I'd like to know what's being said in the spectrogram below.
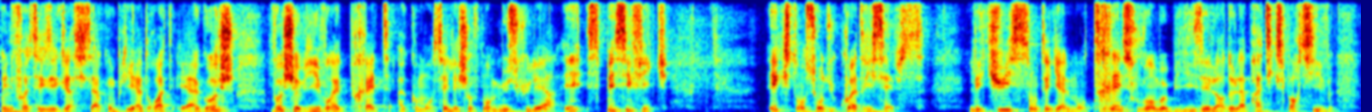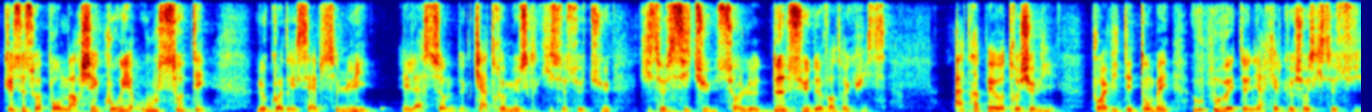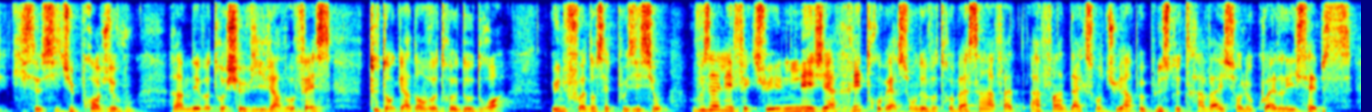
Une fois ces exercices accomplis à droite et à gauche, vos chevilles vont être prêtes à commencer l'échauffement musculaire et spécifique. Extension du quadriceps. Les cuisses sont également très souvent mobilisées lors de la pratique sportive, que ce soit pour marcher, courir ou sauter. Le quadriceps, lui, est la somme de quatre muscles qui se, situent, qui se situent sur le dessus de votre cuisse. Attrapez votre cheville. Pour éviter de tomber, vous pouvez tenir quelque chose qui se, situe proche de vous. Ramenez votre cheville vers vos fesses tout en gardant votre dos droit. Une fois dans cette position, vous allez effectuer une légère rétroversion de votre bassin afin, afin d'accentuer un peu plus le travail sur le quadriceps.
